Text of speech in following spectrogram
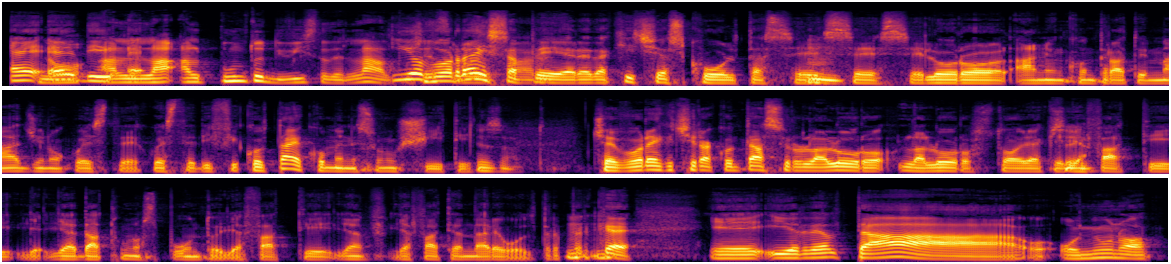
È- no? è di- Alla- al punto di vista dell'altro. Io vorrei sapere da chi ci ascolta se, Mm. se- se loro hanno incontrato, immagino, queste, queste difficoltà e come ne sono usciti. Esatto. Cioè vorrei che ci raccontassero la loro, la loro storia che Sì. gli, ha fatti, gli, gli ha dato uno spunto, gli ha fatti, gli ha, gli ha fatti andare oltre. Perché eh, in realtà o- ognuno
